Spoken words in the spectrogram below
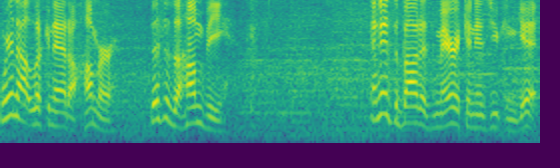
We're not looking at a Hummer. This is a Humvee. And it's about as American as you can get.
